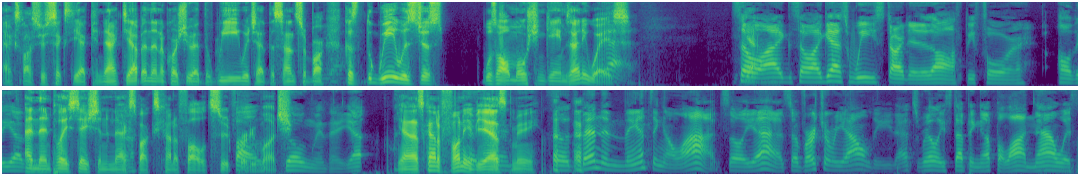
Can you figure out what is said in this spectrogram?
Xbox 360 had Kinect, yep, and then of course you had the Wii, which had the sensor bar, because the Wii was just was all motion games anyways. Yeah. So Yeah. I so I guess we started it off before all the other And then PlayStation and Xbox kind of followed suit pretty much. going with it. Yep. Yeah, that's kind of funny if you ask me. so it's been advancing a lot. So yeah, so virtual reality that's really stepping up a lot now with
